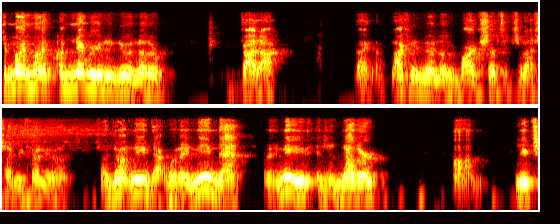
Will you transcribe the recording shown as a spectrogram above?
to my mind, I'm never gonna do another dry dock. Right, I'm not gonna do another barge surface, so that's heavy coating on it. So I don't need that. What I need that, what I need is another um, UT,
